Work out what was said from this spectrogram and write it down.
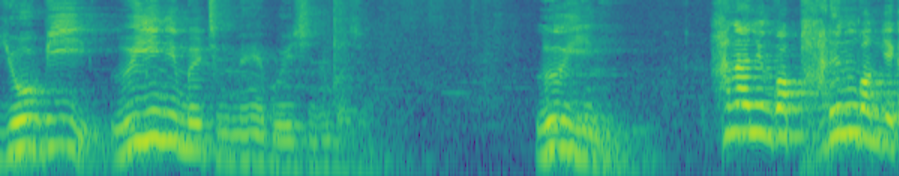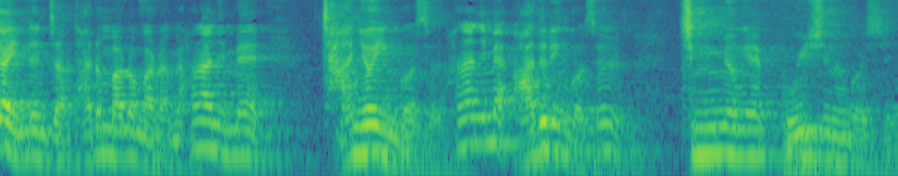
욥이 의인임을 증명해 보이시는 거죠. 의인. 하나님과 바른 관계가 있는 자, 다른 말로 말하면 하나님의 자녀인 것을, 하나님의 아들인 것을 증명해 보이시는 것이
